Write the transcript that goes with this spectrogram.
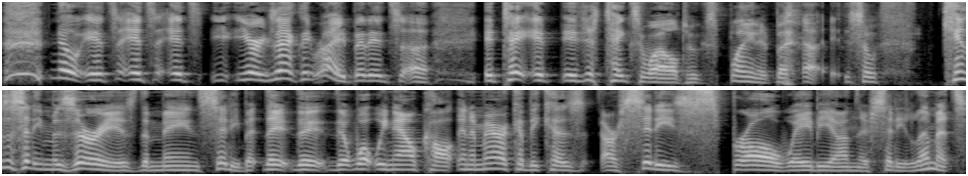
no, it's it's it's you're exactly right, but it's uh it take it, it just takes a while to explain it. But uh, so Kansas City, Missouri is the main city, but what we now call in America, because our cities sprawl way beyond their city limits,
